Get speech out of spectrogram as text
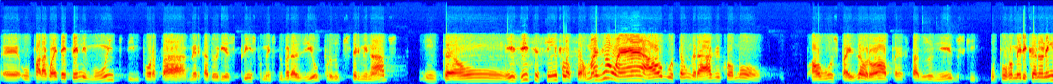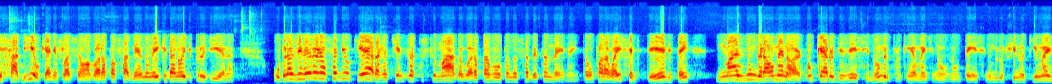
É, o Paraguai depende muito de importar mercadorias, principalmente do Brasil, produtos terminados. Então, existe sim inflação, mas não é algo tão grave como alguns países da Europa, Estados Unidos, que o povo americano nem sabia o que era inflação, agora está sabendo meio que da noite para o dia, né? O brasileiro já sabia o que era, já tinha desacostumado, agora está voltando a saber também, né? Então o Paraguai sempre teve, tem, mas num grau menor. Não quero dizer esse número, porque realmente não, não tem esse número fino aqui, mas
